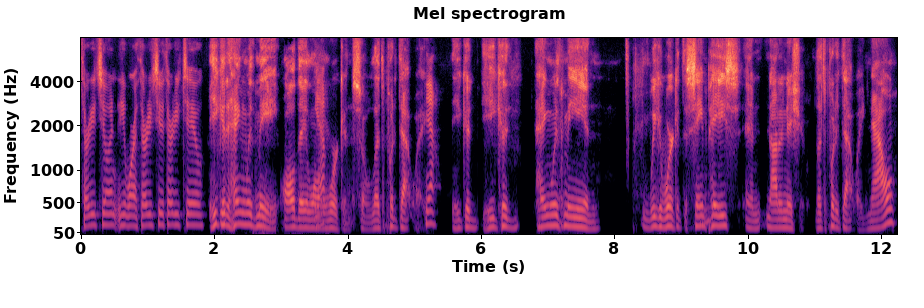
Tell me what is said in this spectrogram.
32 and he wore a 32, 32. he could hang with me all day long Yep. working. So let's put it that way. Yeah. He could he could hang with me and we could work at the same Mm-hmm. pace and not an issue. Let's put it that way. Now,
